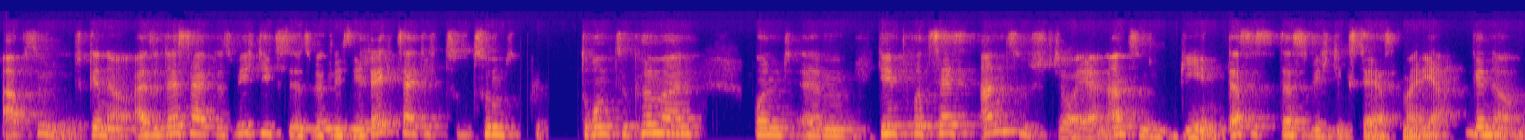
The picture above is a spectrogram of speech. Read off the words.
absolut, genau. Also deshalb das Wichtigste ist wirklich, sich rechtzeitig zu, zum, drum zu kümmern und ähm, den Prozess anzusteuern, anzugehen. Das ist das Wichtigste erstmal, ja, genau.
